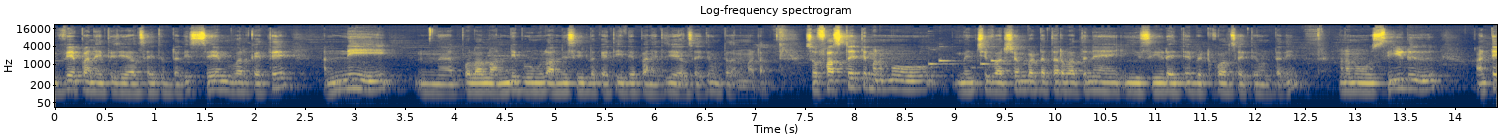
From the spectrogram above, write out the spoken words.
ఇవే పని అయితే చేయాల్సి అయితే ఉంటుంది. సేమ్ వర్క్ అయితే అన్ని పొలాల్లో అన్ని భూములు అన్ని సీడ్లకు అయితే ఇదే పని అయితే చేయాల్సి అయితే ఉంటుంది అనమాట సో ఫస్ట్ అయితే మనము మంచి వర్షం పడ్డ తర్వాతనే ఈ సీడ్ అయితే పెట్టుకోవాల్సి అయితే ఉంటుంది. మనము సీడ్ అంటే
